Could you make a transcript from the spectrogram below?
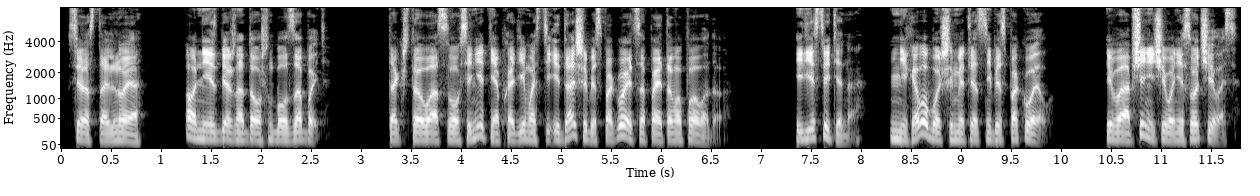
Все остальное он неизбежно должен был забыть. Так что у вас вовсе нет необходимости и дальше беспокоиться по этому поводу. И действительно, никого больше мертвец не беспокоил. и вообще ничего не случилось.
